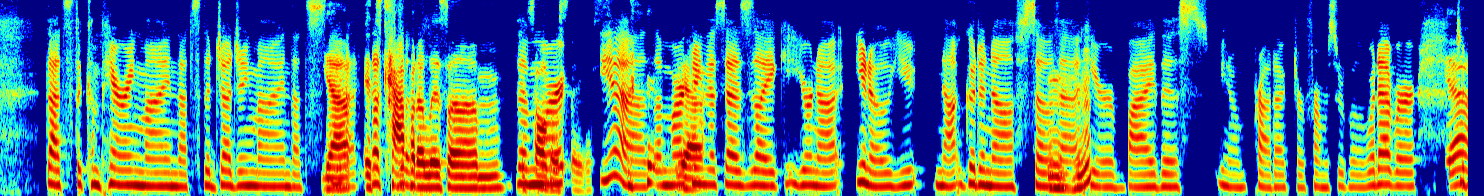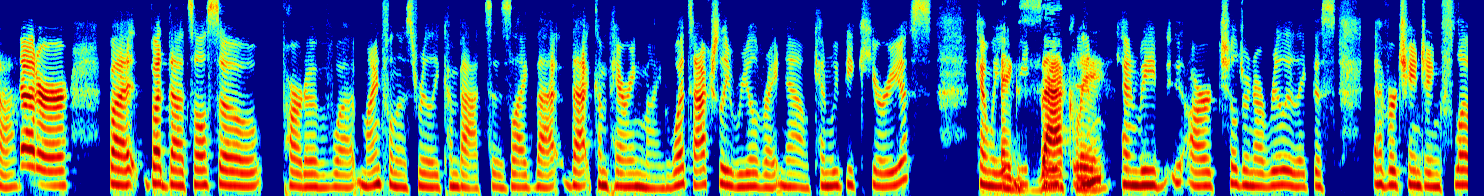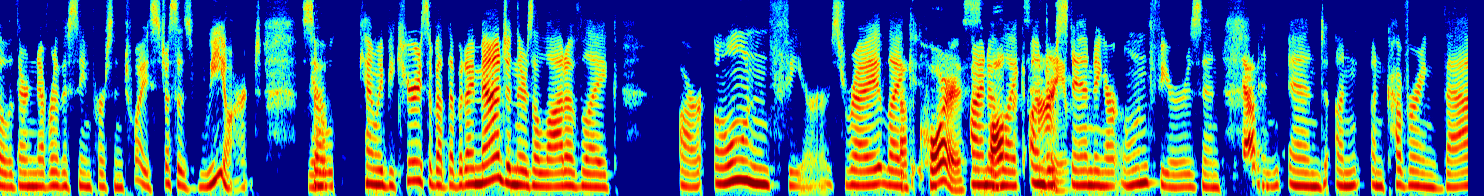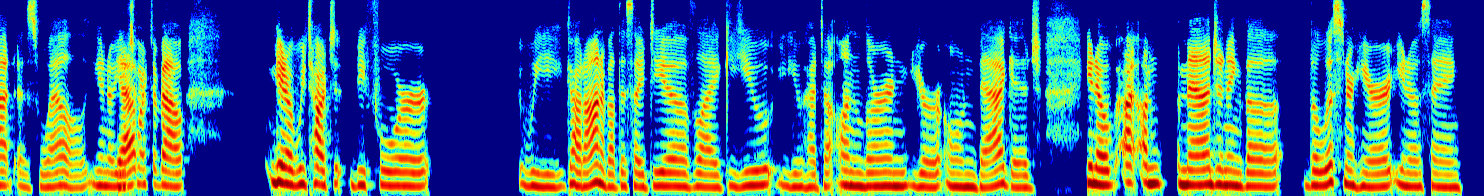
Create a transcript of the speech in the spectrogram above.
that's the comparing mind, that's the judging mind, that's yeah, that, it's that's capitalism. The, the it's mar- all those things. yeah, the marketing yeah. that says like you're not, you know, you not good enough, so mm-hmm. that here buy this, you know, product or pharmaceutical or whatever yeah. to be better. But but that's also part of what mindfulness really combats is like that that comparing mind what's actually real right now? Can we be curious? Can we exactly. Can we our children are really like this ever changing flow they're never the same person twice just as we aren't. So yeah. can we be curious about that? But i imagine there's a lot of like our own fears right? Like of course kind of like understanding our own fears and yep. and and un- uncovering that as well. You know yep. you talked about you know we talked before we got on about this idea of like you you had to unlearn your own baggage. You know I, i'm imagining the the listener here you know saying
